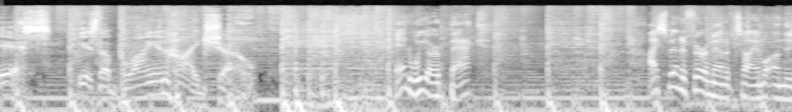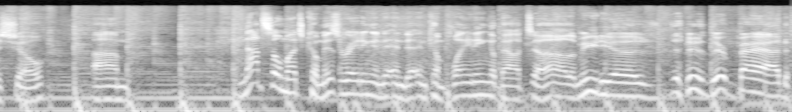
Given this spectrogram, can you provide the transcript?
This is The Brian Hyde Show. And we are back. I spent a fair amount of time on this show. Um, not so much commiserating and, and, and complaining about uh, the media, they're bad.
